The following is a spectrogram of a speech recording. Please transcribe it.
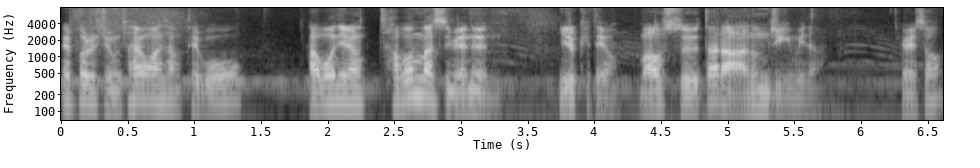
헬퍼를 지금 사용한 상태고 4번이랑 4번만 쓰면은 이렇게 돼요. 마우스 따라 안 움직입니다. 그래서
